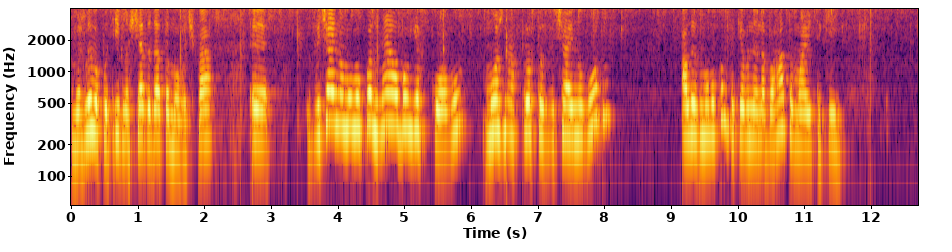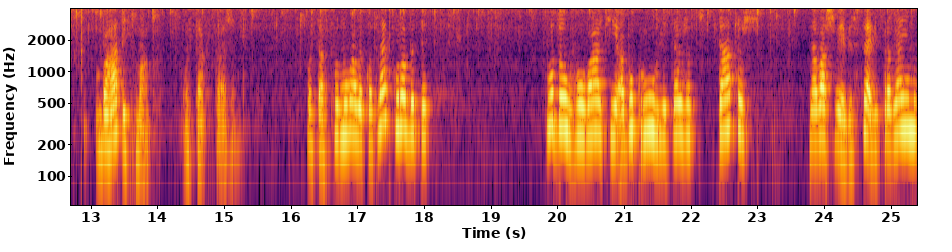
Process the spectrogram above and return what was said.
Можливо, потрібно ще додати молочка. Е, Звичайно, молоко не обов'язково. Можна просто звичайну воду, але з молоком таке вони набагато мають такий багатий смак. Ось так скажемо. Ось так, сформували котлетку, робите подовговаті або круглі. Це вже також на ваш вибір. Все, відправляємо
